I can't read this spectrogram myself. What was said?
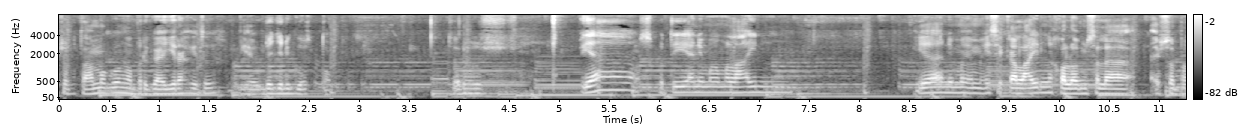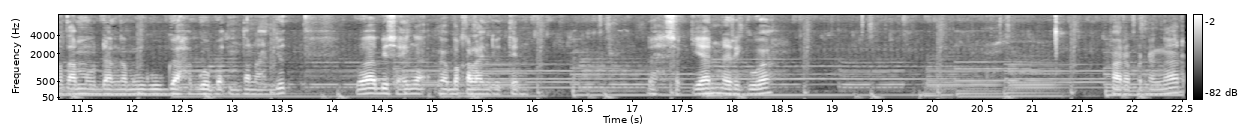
pertama gue nggak bergairah gitu. Ya udah jadi gue stop. Terus ya seperti anime lain. Ya anime MSK lain lah. Kalau misalnya episode pertama udah nggak menggugah gue buat nonton lanjut gue bisa nggak nggak bakal lanjutin. Udah sekian dari gue para pendengar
